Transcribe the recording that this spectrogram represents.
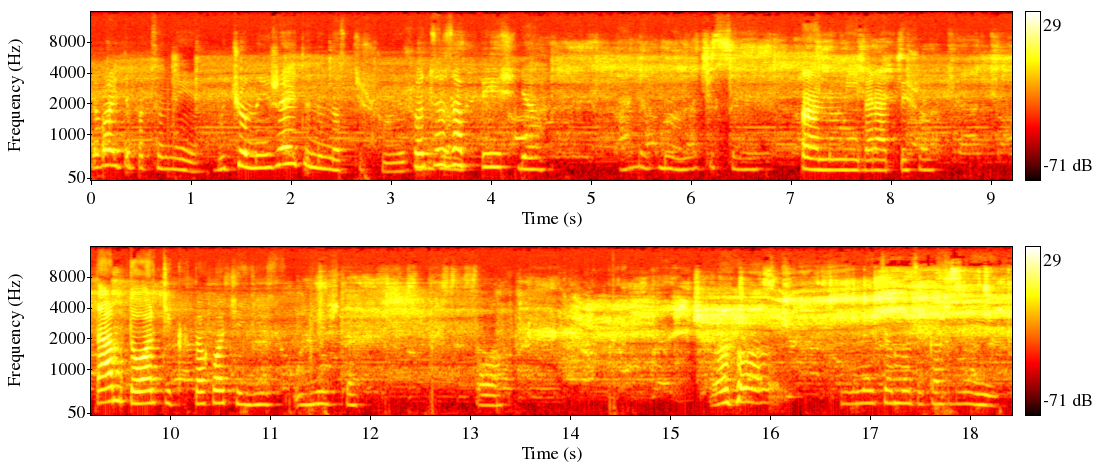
Давайте, пацани. Ви що, наїжджаєте на нас чи що? Що це за пісня? Аля, мала часи. А, ну мій брат пішов. Там тортик, хто хоче їс- їсти. О. Ага. Мене ця музика звонить.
